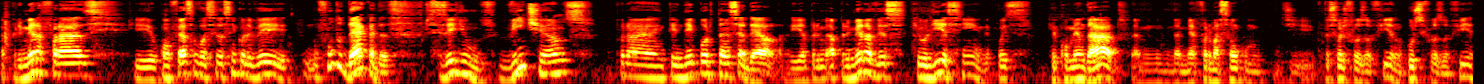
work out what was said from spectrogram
a primeira frase que eu confesso a vocês assim que eu levei, no fundo, décadas. Precisei de uns 20 anos para entender a importância dela. E a, prim a, primeira vez que eu li assim, depois recomendado na minha formação de professor de filosofia, no curso de filosofia.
